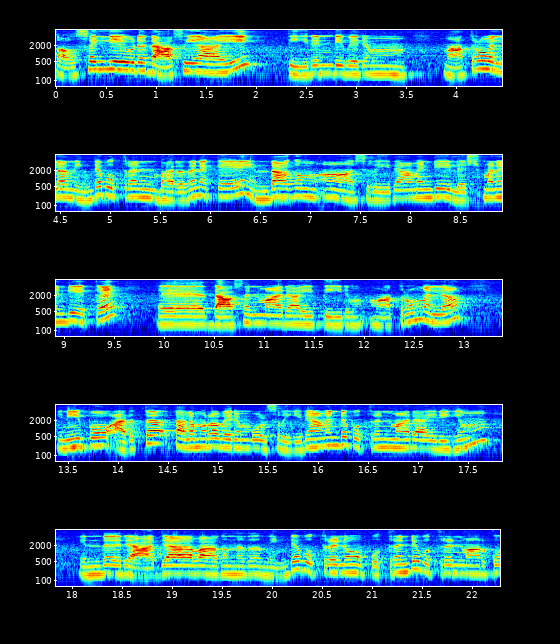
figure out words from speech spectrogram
കൗസല്യയുടെ ദാസിയായി തീരേണ്ടി വരും മാത്രമല്ല നിന്റെ പുത്രൻ ഭരതനൊക്കെ എന്താകും? ആ ശ്രീരാമന്റെ ലക്ഷ്മണന്റെയൊക്കെ ദാസന്മാരായി തീരും. മാത്രവുമല്ല ഇനിയിപ്പോൾ അടുത്ത തലമുറ വരുമ്പോൾ ശ്രീരാമന്റെ പുത്രന്മാരായിരിക്കും എന്ത് രാജാവാകുന്നത്? നിന്റെ പുത്രനോ പുത്രന്റെ പുത്രന്മാർക്കോ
